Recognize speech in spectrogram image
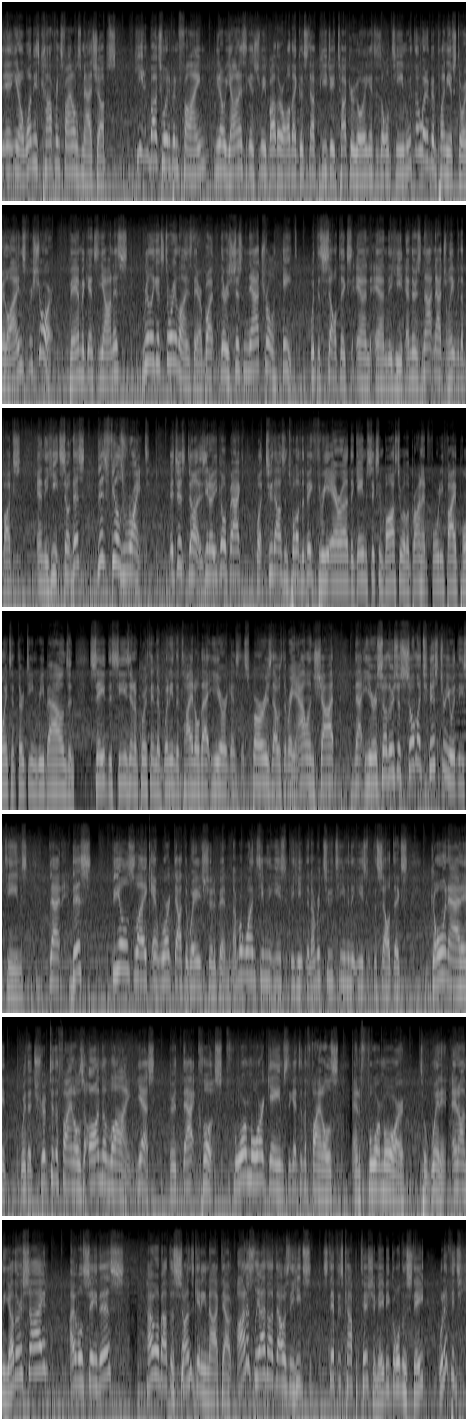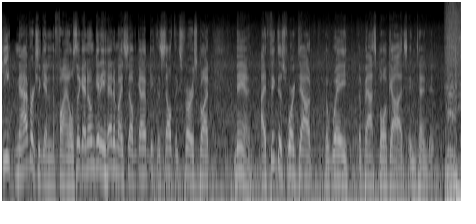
eh, you know, one of these conference finals matchups. Heat and Bucks would have been fine. You know, Giannis against Jimmy Butler, all that good stuff. PJ Tucker going against his old team. There would have been plenty of storylines for sure. Bam against Giannis, really good storylines there. But there's just natural hate with the Celtics and and the Heat, and there's not natural hate with the Bucks and the Heat. So this this feels right. It just does. You know, you go back what 2012, the Big Three era, the Game Six in Boston, where LeBron had 45 points and 13 rebounds and saved the season. Of course, they ended up winning the title that year against the Spurs. That was the Ray Allen shot that year. So there's just so much history with these teams that this feels like it worked out the way it should have been. The number one team in the East with the Heat, the number two team in the East with the Celtics, going at it with a trip to the finals on the line. Yes, they're that close. Four more games to get to the finals and four more to win it. And on the other side, I will say this. How about the Suns getting knocked out? Honestly, I thought that was the Heat's stiffest competition. Maybe Golden State. What if it's Heat Mavericks again in the finals? Like, I know I'm getting ahead of myself. Got to beat the Celtics first. But, man, I think this worked out the way the basketball gods intended.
